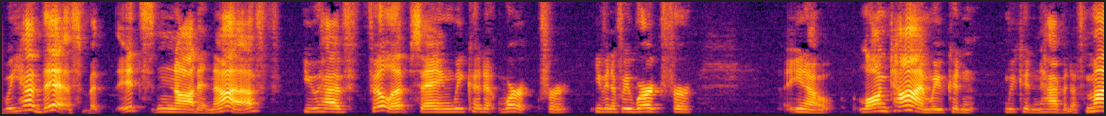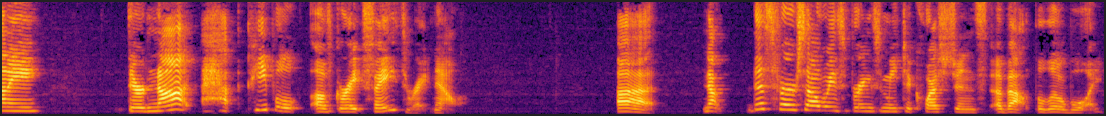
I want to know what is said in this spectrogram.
we have this, but it's not enough. You have Philip saying we couldn't work for, even if we worked for, you know, long time, we couldn't, we couldn't have enough money. They're not ha- people of great faith right now. Uh, now, this verse always brings me to questions about the little boy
